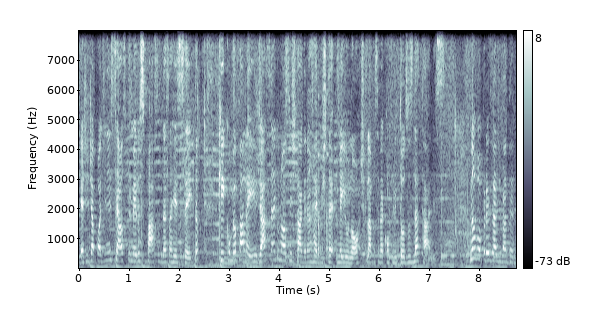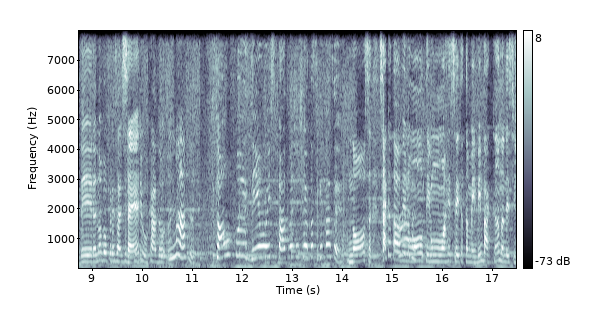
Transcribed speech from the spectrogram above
E a gente já pode iniciar os primeiros passos dessa receita, que como eu falei, já segue o nosso Instagram, Revista Meio Norte, que lá você vai conferir todos os detalhes. Não vou precisar de batedeira, não vou precisar de Sério? nada. Só um fuezinho, uma espátula a gente vai conseguir fazer. Nossa, sabe que eu tava vendo ontem uma receita também bem bacana nesse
